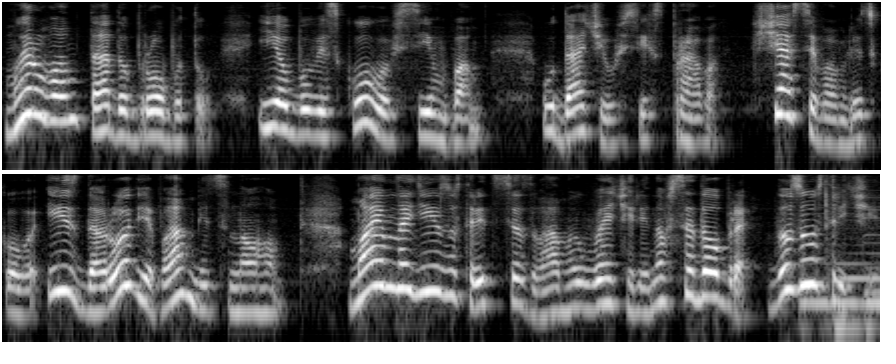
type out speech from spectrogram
миру вам та добробуту. І обов'язково всім вам удачі у всіх справах, щастя вам людського і здоров'я вам міцного. Маємо надію зустрітися з вами ввечері. На все добре, до зустрічі!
